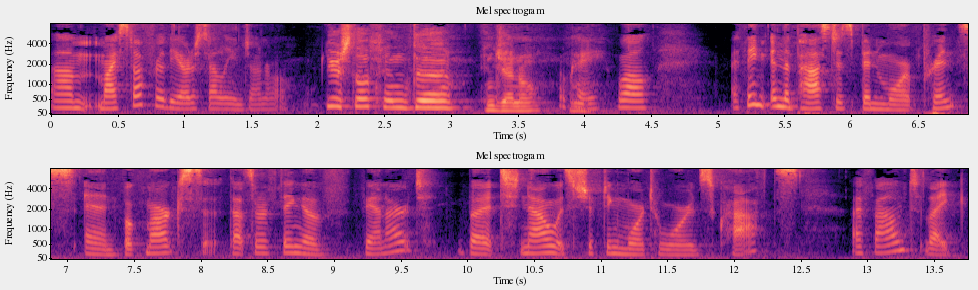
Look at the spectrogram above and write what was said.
um, my stuff for the artist alley in general. Your stuff and uh, in general. Okay. Well, I think in the past it's been more prints and bookmarks, that sort of thing of fan art, but now it's shifting more towards crafts. I found like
